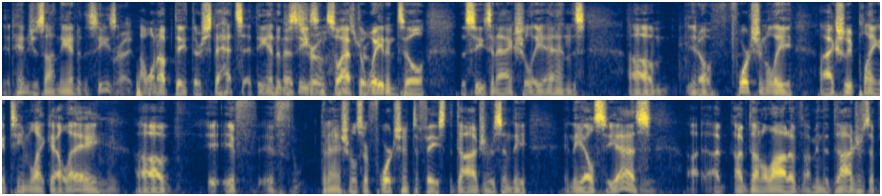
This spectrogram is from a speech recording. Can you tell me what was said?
it hinges on the end of the season. Right. I want to update their stats at the end of That's the season, true. so I have That's to wait until the season actually ends. Um, you know, fortunately, actually playing a team like LA, Mm-hmm. uh, if if the Nationals are fortunate to face the Dodgers in the in the LCS. Mm-hmm. I've, I've done a lot of. I mean, the Dodgers have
